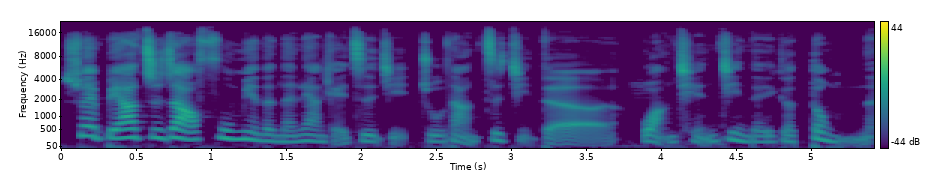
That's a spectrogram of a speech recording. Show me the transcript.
所以不要制造负面的能量给自己，阻挡自己的往前进的一个动能。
